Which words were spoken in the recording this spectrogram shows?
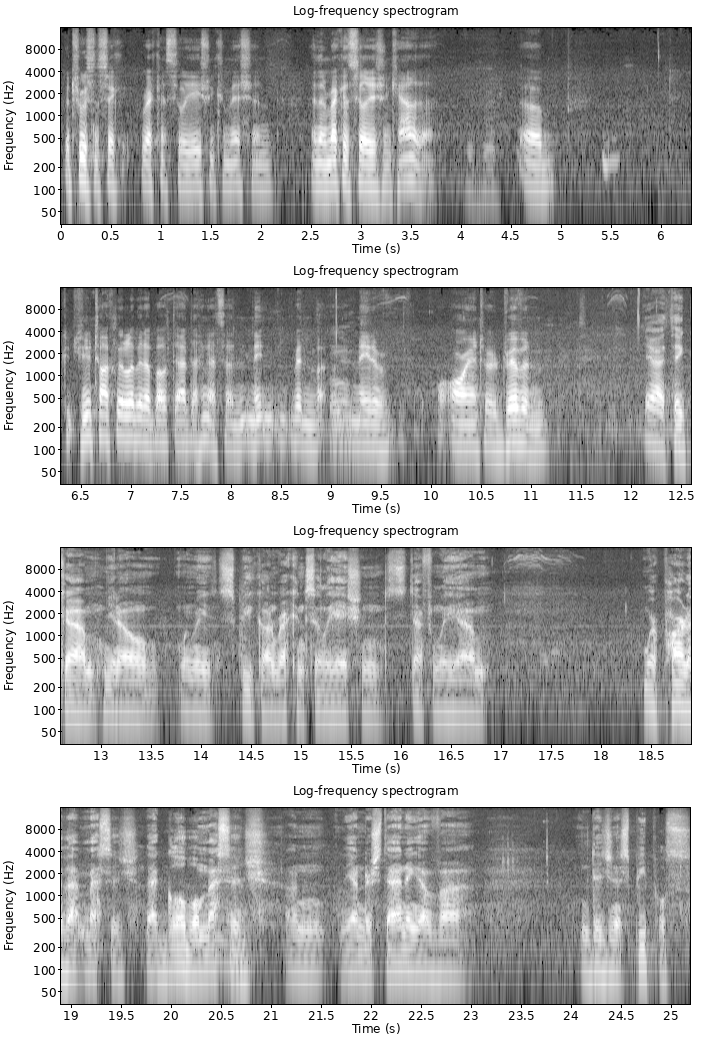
the Truth and Reconciliation Commission, and then Reconciliation Canada. Mm-hmm. Uh, can you talk a little bit about that? I think that's a na- written mm. native oriented or driven. Yeah, I think um, you know when we speak on reconciliation, it's definitely um, we're part of that message, that global message yeah. on the understanding of uh, indigenous peoples,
